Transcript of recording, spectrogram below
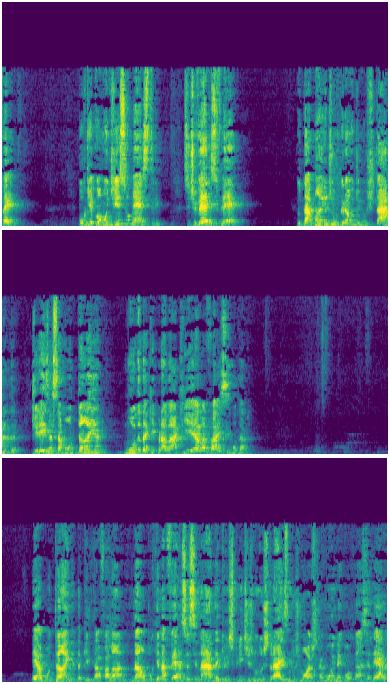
fé. Porque, como disse o mestre, se tiveres fé do tamanho de um grão de mostarda, direis essa montanha, muda daqui para lá que ela vai se mudar. É a montanha da que ele estava falando? Não, porque na fé raciocinada que o Espiritismo nos traz, nos mostra muito a importância dela,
